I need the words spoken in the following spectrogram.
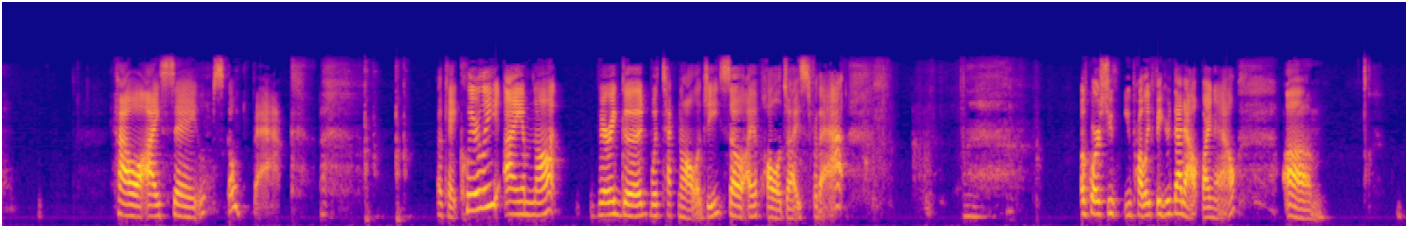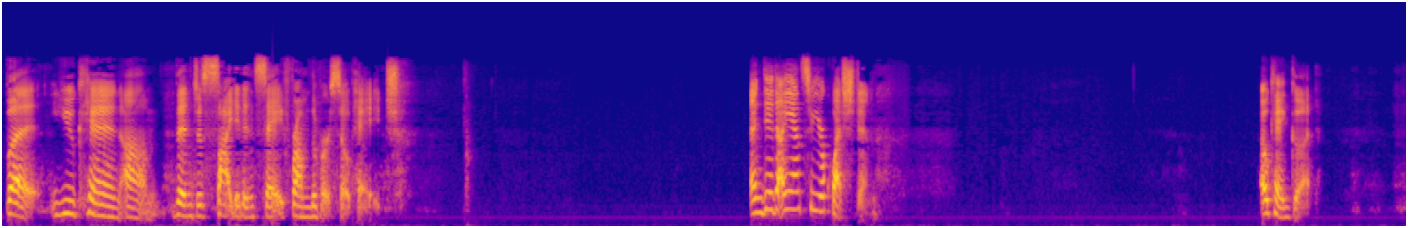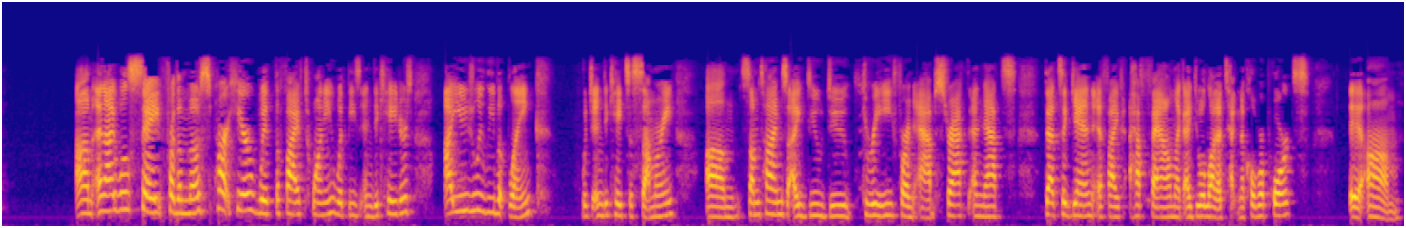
how I say, oops, go back. Okay, clearly I am not very good with technology, so I apologize for that. Of course, you you probably figured that out by now. Um, but you can um, then just cite it and say from the Verso page. And did I answer your question? Okay, good. Um, and I will say, for the most part here with the 520, with these indicators, I usually leave it blank, which indicates a summary. Um, sometimes I do do three for an abstract, and that's that's again if I have found like I do a lot of technical reports, it, um,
